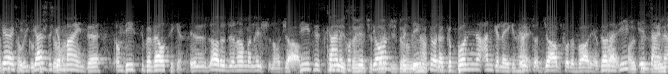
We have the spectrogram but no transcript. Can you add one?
Kirche, die ganze Gemeinde, um dies zu bewältigen. It is not a denominational job. Dies ist keine konfessionsbedingte oder gebundene Angelegenheit, It's a job for the body of sondern dies ist eine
